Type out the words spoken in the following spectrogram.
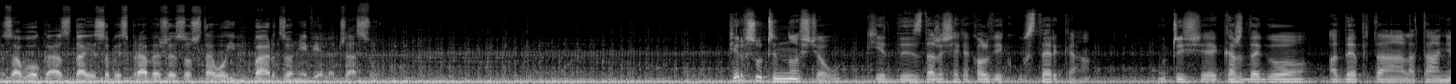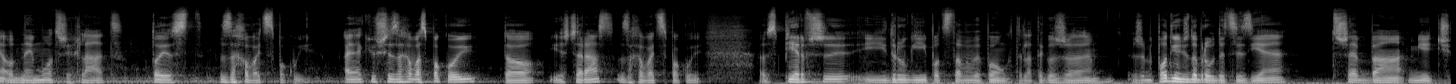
Załoga zdaje sobie sprawę, że zostało im bardzo niewiele czasu. Pierwszą czynnością, kiedy zdarzy się jakakolwiek usterka, uczy się każdego adepta latania od najmłodszych lat, to jest zachować spokój. A jak już się zachowa spokój, to jeszcze raz zachować spokój. To jest pierwszy i drugi podstawowy punkt, dlatego że żeby podjąć dobrą decyzję, trzeba mieć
